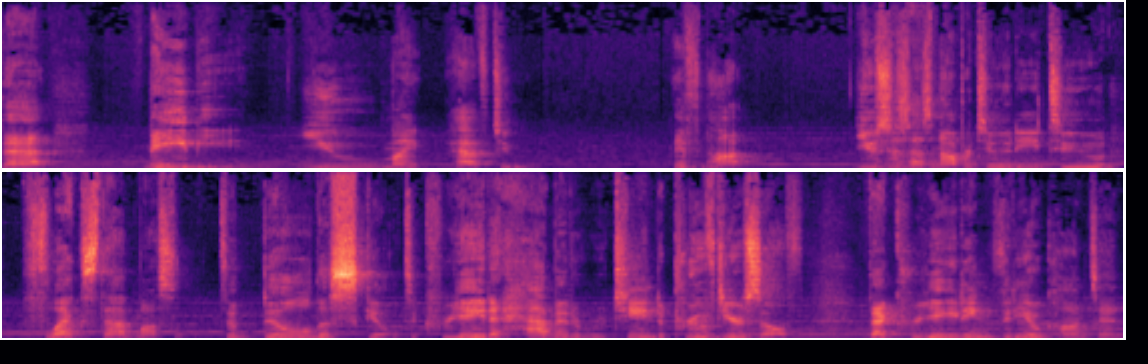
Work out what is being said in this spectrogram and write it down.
that maybe you might have too. If not, use this as an opportunity to flex that muscle, to build a skill, to create a habit, a routine, to prove to yourself that creating video content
